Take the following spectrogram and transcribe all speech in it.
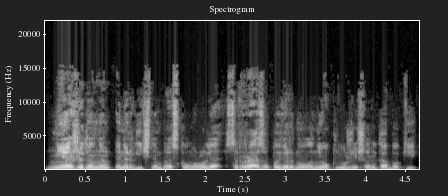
Неожиданным энергичным броском руля сразу повернула неуклюжий широкобокий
